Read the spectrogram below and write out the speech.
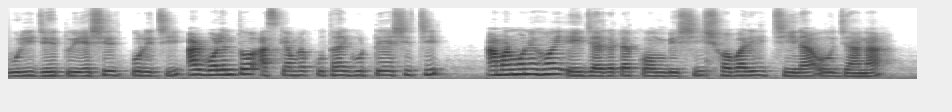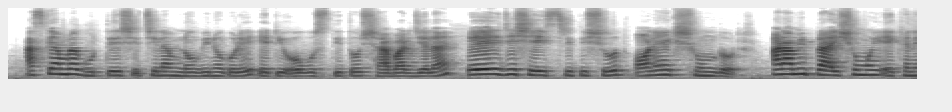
ঘুরি, যেহেতু এসে পড়েছি। আর বলেন তো, আজকে আমরা কোথায় ঘুরতে এসেছি? আমার মনে হয় এই জায়গাটা কম বেশি সবারই চেনা ও জানা। আজকে আমরা ঘুরতে এসেছিলাম নবীনগরে, এটি অবস্থিত সাভার জেলায়। এই যে সেই স্মৃতিসৌধ, অনেক সুন্দর। আর আমি প্রায় সময় এখানে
